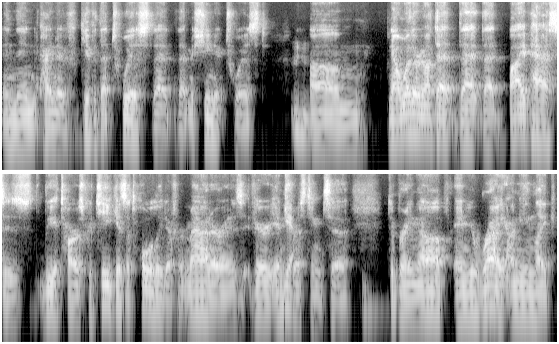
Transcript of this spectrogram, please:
and then kind of give it that twist, that that machinic twist. Mhm. Um, now, whether or not that that that bypasses Lyotard's critique is a totally different matter, and is very interesting to to bring up. And you're right. I mean, like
